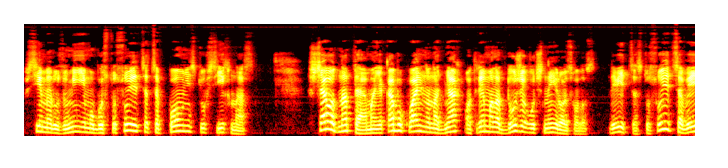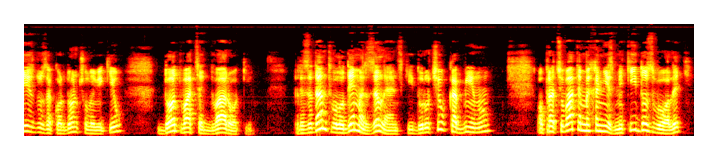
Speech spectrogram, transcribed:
всі ми розуміємо, бо стосується це повністю всіх нас. Ще одна тема, яка буквально на днях отримала дуже гучний розголос. Дивіться, стосується виїзду за кордон чоловіків до 22 роки. Президент Володимир Зеленський доручив Кабміну опрацювати механізм, який дозволить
